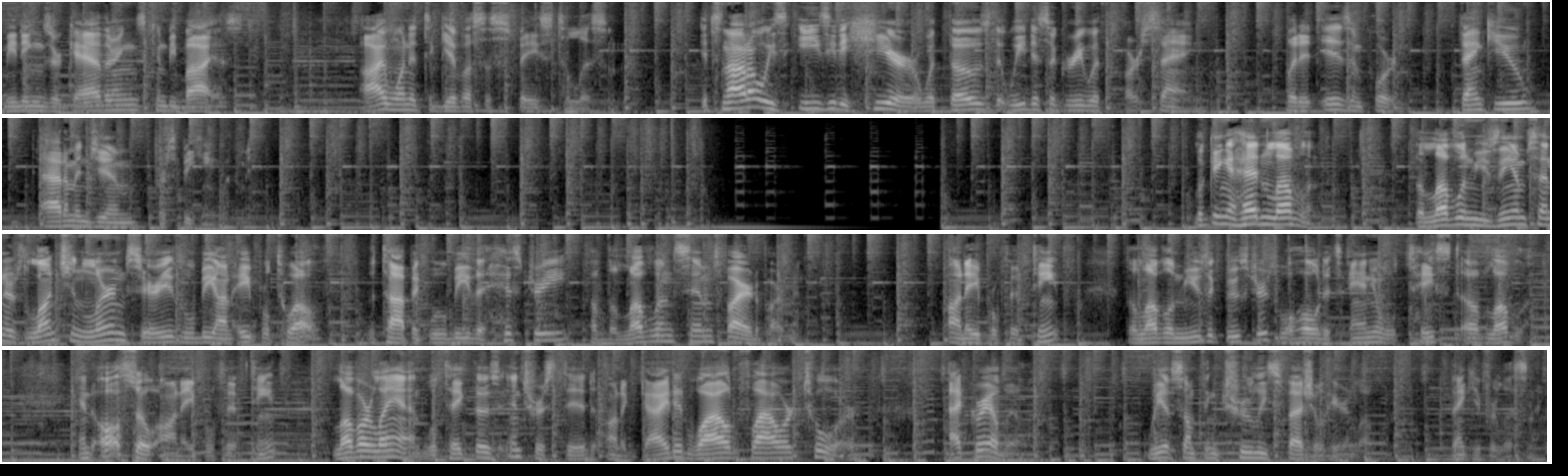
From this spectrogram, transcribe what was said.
Meetings or gatherings can be biased. I wanted to give us a space to listen. It's not always easy to hear what those that we disagree with are saying, but it is important. Thank you, Adam and Jim, for speaking with me. Looking ahead in Loveland, the Loveland Museum Center's Lunch and Learn series will be on April 12th. The topic will be the history of the Loveland Symmes Fire Department. On April 15th, the Loveland Music Boosters will hold its annual Taste of Loveland. And also on April 15th, Love Our Land will take those interested on a guided wildflower tour at Grailville. We have something truly special here in Loveland. Thank you for listening.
